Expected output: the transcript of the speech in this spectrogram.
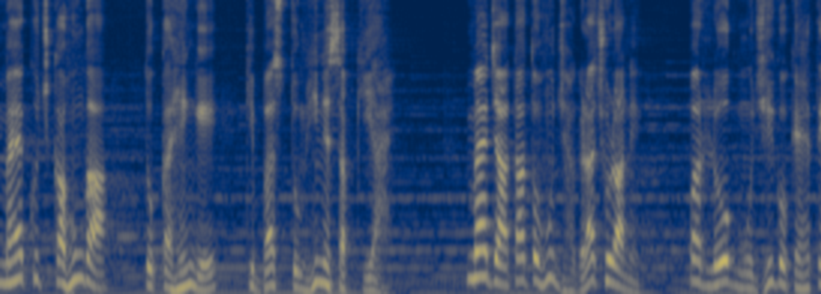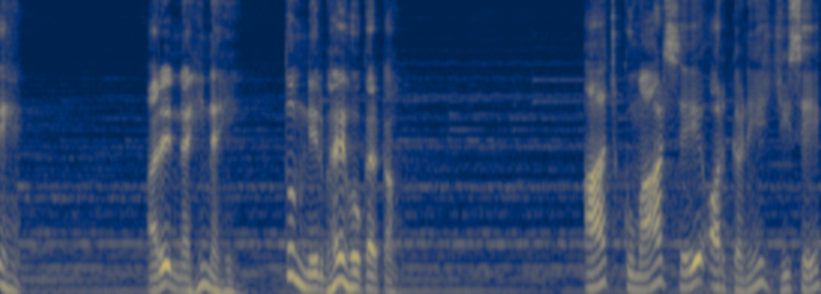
मैं कुछ कहूँगा तो कहेंगे कि बस तुम ही ने सब किया है। मैं जाता तो हूँ झगड़ा छुड़ाने पर लोग मुझी को कहते हैं। अरे नहीं नहीं तुम निर्भय होकर कहो। आज कुमार से और गणेश जी से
